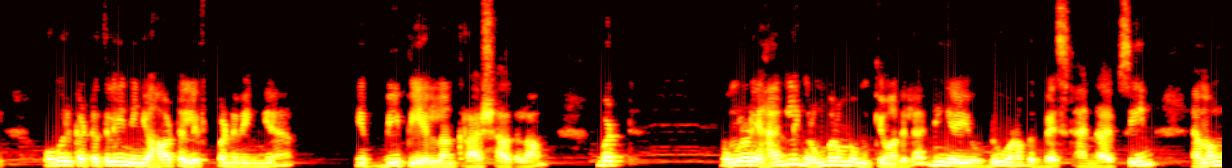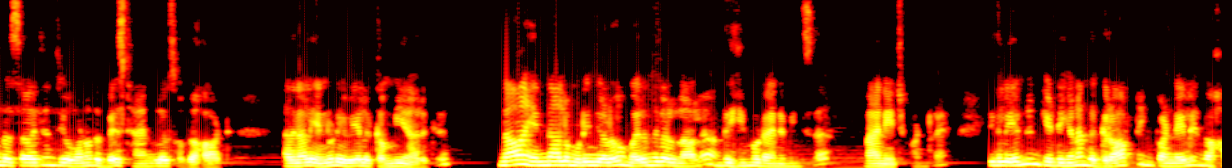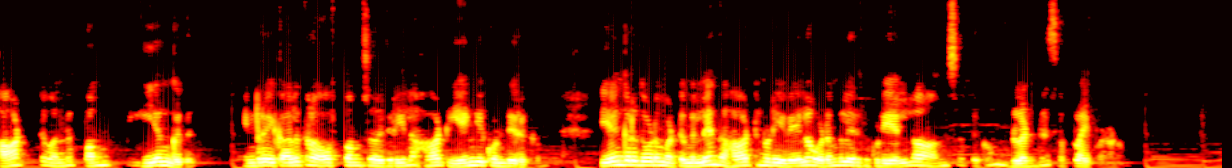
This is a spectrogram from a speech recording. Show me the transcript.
ஒவ்வொரு கட்டத்துலேயும் நீங்கள் ஹார்ட்டை லிஃப்ட் பண்ணுவீங்க. பிபி எல்லாம் கிராஷ் ஆகலாம். பட் உங்களுடைய ஹேண்ட்லிங் ரொம்ப ரொம்ப முக்கியம் அதில். நீங்கள் you do one of the best and I've seen among the surgeons you one of the best handlers of the heart அதனால் என்னுடைய வேலை கம்மியாக இருக்குது நான் என்னால் முடிஞ்ச அளவு மருந்துகள்னால அந்த ஹீமோடைனமிக்ஸை மேனேஜ் பண்ணுறேன் இதில் என்னன்னு கேட்டிங்கன்னா இந்த கிராஃப்டிங் பண்ணையில் இந்த ஹார்ட் வந்து பம்ப் இயங்குது. இன்றைய காலத்தில் ஆஃப் பம்ப் சர்ஜரியில் ஹார்ட் இயங்கி கொண்டு இருக்கும் இயங்குறதோடு மட்டுமில்லை இந்த ஹார்ட்டினுடைய வேலை உடம்புல இருக்கக்கூடிய எல்லா அம்சத்துக்கும் பிளட்டை சப்ளை பண்ணணும்.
